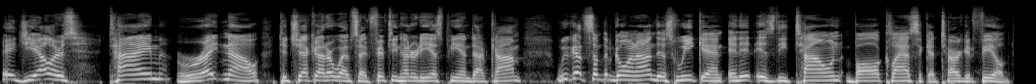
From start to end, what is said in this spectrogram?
hey, GLers, time right now to check out our website, E 1500ESPN.com. We've got something going on this weekend, and it is the Town Ball Classic at Target Field.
